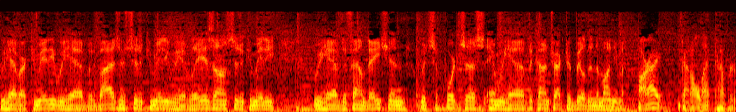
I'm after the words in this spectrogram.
we have our committee, we have advisors to the committee, we have liaisons to the committee, we have the foundation which supports us, and we have the contractor building the monument. All right, got all that covered.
